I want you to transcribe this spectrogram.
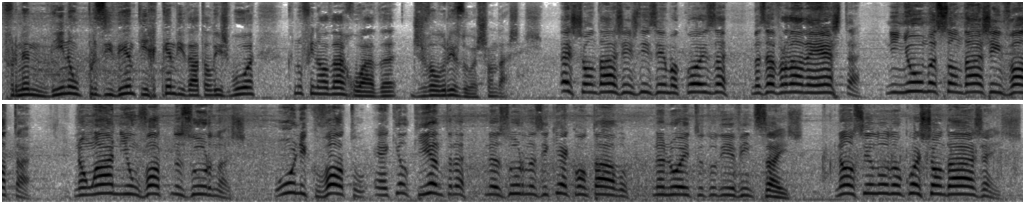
Fernando Medina, o presidente e recandidato a Lisboa, que no final da arruada desvalorizou as sondagens. As sondagens dizem uma coisa, mas a verdade é esta: nenhuma sondagem vota. Não há nenhum voto nas urnas. O único voto é aquele que entra nas urnas e que é contado na noite do dia 26. Não se iludam com as sondagens.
